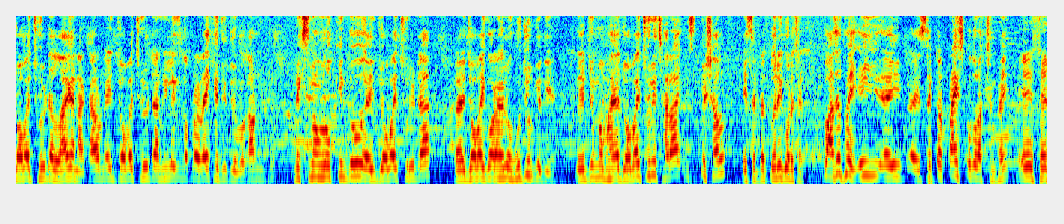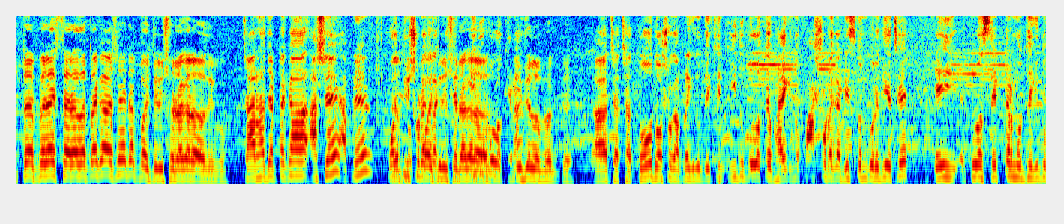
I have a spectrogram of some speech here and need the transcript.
জবাই ছুরিটা লাগে না। কারণ এই জবাই ছুরিটা নিলে কিন্তু আপনারা রেখে দিতে হবে। কারণ ম্যাক্সিমাম লোক কিন্তু এই জবাই ছুরিটা জবাই করা হলো হুজুরকে দিয়ে। তো এর জন্য ভাইয়া জবাই ছুরি ছাড়া স্পেশাল এই সেটটা তৈরি করেছেন। তো আজাদ ভাই এই এই সেটটার প্রাইস কত রাখছেন ভাই? এই সেটটা প্রাইস চার হাজার টাকা আসে এটা পঁয়ত্রিশশো টাকা দেওয়া দেবো। চার হাজার টাকা আসে আপনি পঁয়ত্রিশশো টাকা পঁয়ত্রিশশো টাকা ঈদ। উপলক্ষে না? ঈদের উপলক্ষে। আচ্ছা আচ্ছা। তো দর্শক আপনারা কিন্তু দেখছেন ঈদ উপলক্ষে ভাই কিন্তু পাঁচশো টাকা ডিসকাউন্ট করে দিয়েছে। এই পুরো সেটটার মধ্যে কিন্তু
